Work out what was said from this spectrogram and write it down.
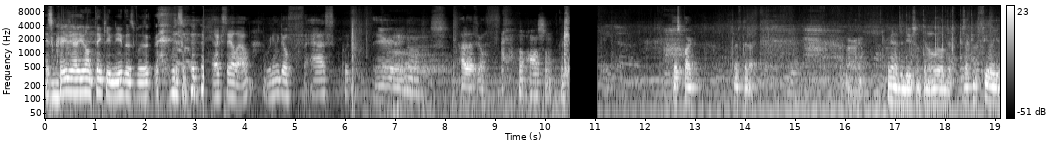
It's crazy how you don't think you need this, but it's Exhale out. We're gonna go fast, quick. There it goes. How did that feel? awesome. This part. Lift it up. Alright. We're gonna have to do something a little different because I can feel you.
